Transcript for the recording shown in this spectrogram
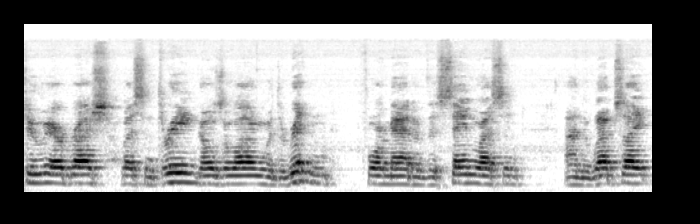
to Airbrush Lesson 3 goes along with the written format of this same lesson on the website.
